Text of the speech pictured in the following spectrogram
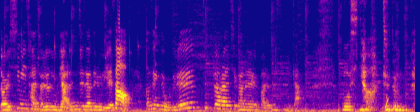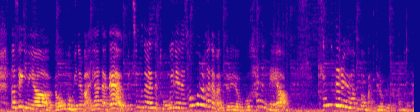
열심히 잘 달려준 우리 아름 제자들을 위해서 선생님 오늘은 특별한 시간을 마련했습니다. 무엇이냐? 두둥. 선생님이요. 너무 고민을 많이 하다가 우리 친구들한테 도움이 되는 선물을 하나 만들려고 하는데요. 캔들을 한번 만들어 보려고 합니다.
